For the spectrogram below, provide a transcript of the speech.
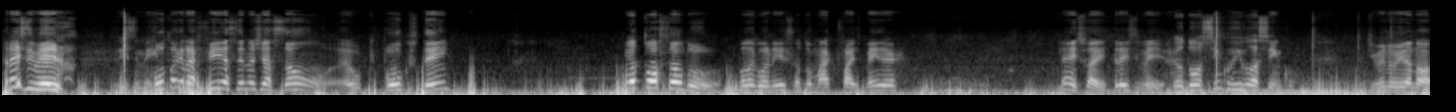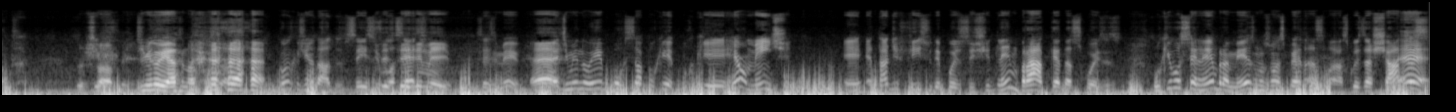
3,5. 3,5. Fotografia, cenas de ação, é o que poucos têm. E a atuação do protagonista, do Mark Fassbender. É isso aí, 3,5. Eu dou 5,5. Diminuir a nota do shopping. Diminuir a nota. Quanto que eu tinha dado? 6,7? 6,5. 6,5? É. É diminuir, por, sabe por quê? Porque realmente é, é, tá difícil depois de assistir lembrar até das coisas. O que você lembra mesmo são as, as, as coisas chatas É.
